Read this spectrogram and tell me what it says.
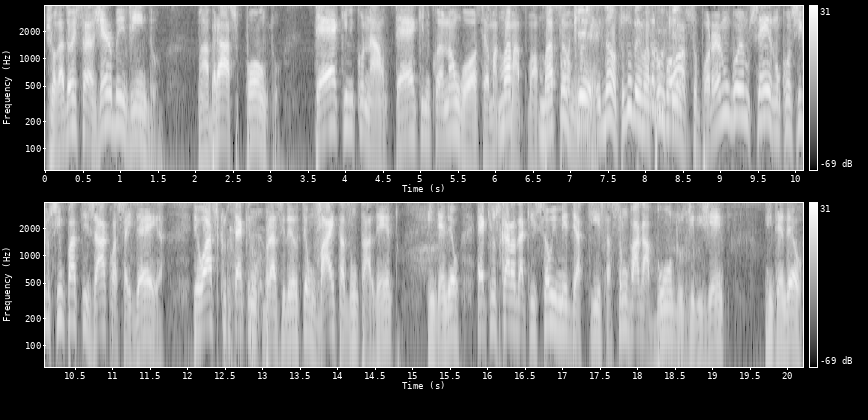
Jogador estrangeiro, bem-vindo. Um abraço, ponto. Técnico, não. Técnico eu não gosto. É uma, Mas- uma, uma mas por quê? minha. Não, tudo bem, mas eu por não quê? gosto, porra. Eu não, eu não sei, eu não consigo simpatizar com essa ideia. Eu acho que o técnico brasileiro tem um baita de um talento, entendeu? É que os caras daqui são imediatistas, são vagabundos, dirigentes, entendeu?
